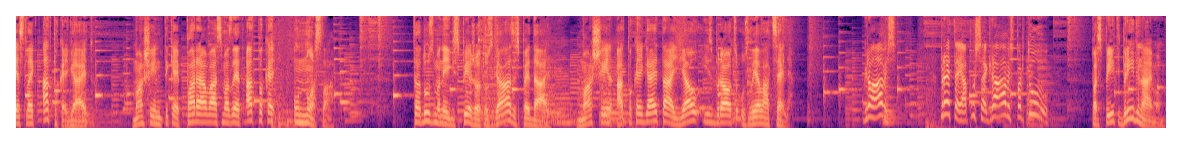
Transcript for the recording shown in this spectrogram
ieslēgt atpakaļgaitu. Mašīna tikai parāvās mazliet atpakaļ un noslāpa. Tad, uzmanīgi spiežot uz gāzes pedāļa, mašīna atpakaļgaitā jau izbrauca uz lielā ceļa. Grāvis! Pretējā pusē grāvis par tuvu! Par spīti brīdinājumam,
